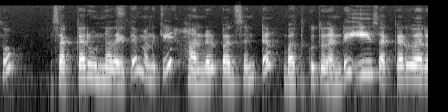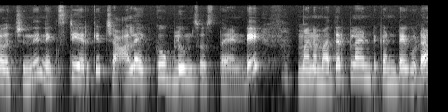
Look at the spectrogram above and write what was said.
సో చక్కెర ఉన్నదైతే మనకి హండ్రెడ్ పర్సెంట్ బతుకుతుందండి. ఈ చక్కెర ద్వారా వచ్చింది నెక్స్ట్ ఇయర్కి చాలా ఎక్కువ బ్లూమ్స్ వస్తాయండి. మన మదర్ ప్లాంట్ కంటే కూడా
